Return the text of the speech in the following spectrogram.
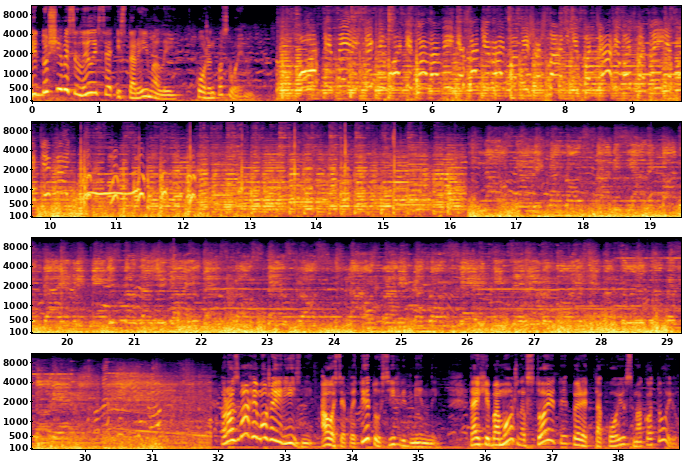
Від душі веселилися і старий, і малий, кожен по-своєму. Розваги, може, й різні, а ось апетит у всіх відмінний. Та й хіба можна встояти перед такою смакотою?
